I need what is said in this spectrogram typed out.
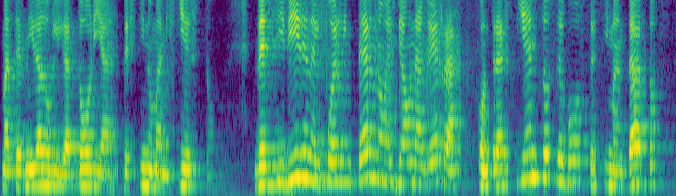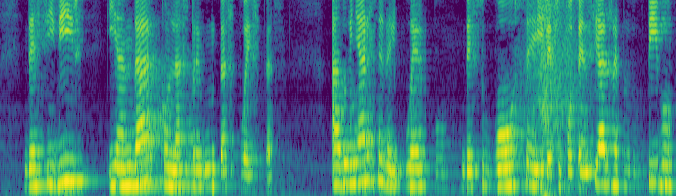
maternidad obligatoria, destino manifiesto. Decidir en el fuero interno es ya una guerra contra cientos de voces y mandatos, decidir y andar con las preguntas puestas, adueñarse del cuerpo, de su goce y de su potencial reproductivo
